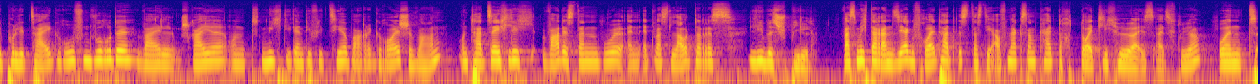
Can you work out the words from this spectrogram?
die Polizei gerufen wurde, weil Schreie und nicht identifizierbare Geräusche waren. Und tatsächlich war das dann wohl ein etwas lauteres Liebesspiel. Was mich daran sehr gefreut hat, ist, dass die Aufmerksamkeit doch deutlich höher ist als früher. Und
